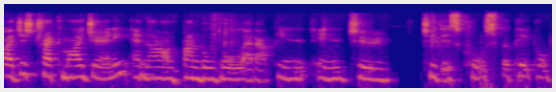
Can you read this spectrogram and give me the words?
I just track my journey and then I've bundled all that up in into to this course for people.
